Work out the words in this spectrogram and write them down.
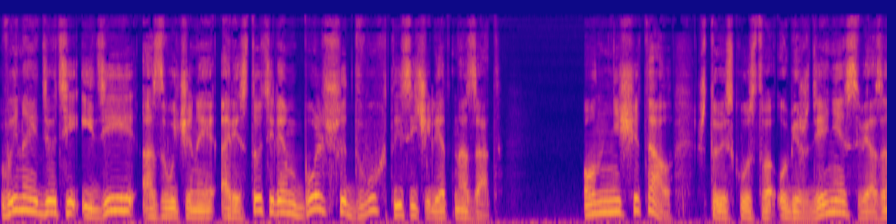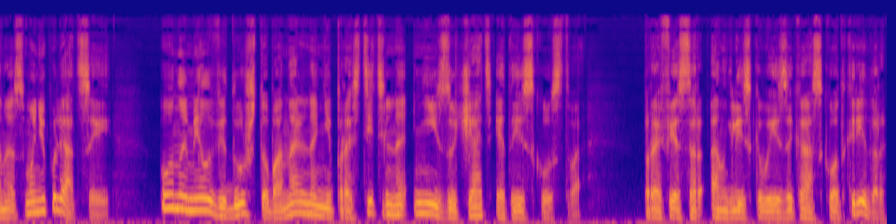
вы найдете идеи, озвученные Аристотелем больше двух тысяч лет назад. Он не считал, что искусство убеждения связано с манипуляцией. Он имел в виду, что банально непростительно не изучать это искусство. Профессор английского языка Скотт Кридер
